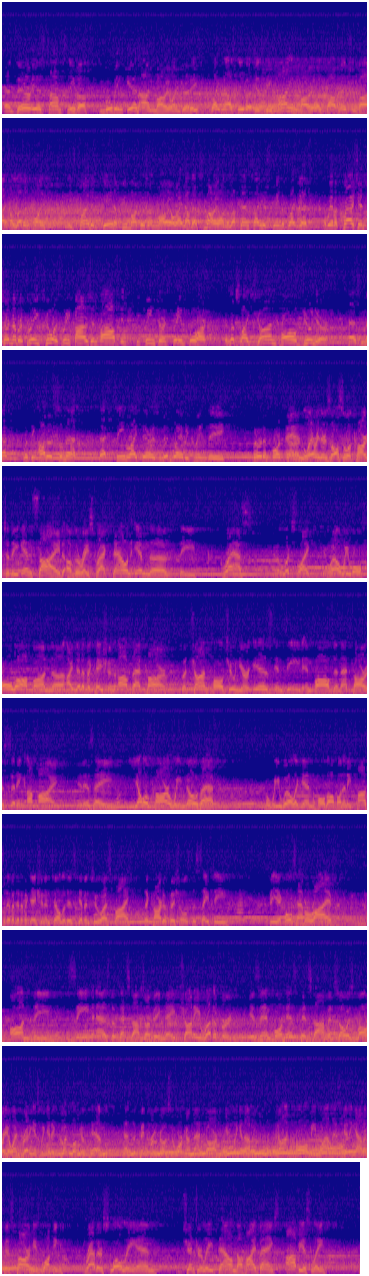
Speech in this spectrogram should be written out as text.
And there is Tom Sneva moving in on Mario Andretti. Right now, Sneva is behind Mario, as Bob mentioned, by 11 points. And he's trying to gain a few markers on Mario right now. That's Mario on the left-hand side of your screen, the bright red. And we have a crash in turn number three. Two or three cars involved in between turns three and four. It looks like John Paul Jr. has met with the outer cement. That scene right there is midway between the third and fourth turn. And Larry, there's also a car to the inside of the racetrack, down in the, the grass. And it looks like, well, we will hold off on uh, identification of that car. But John Paul Jr. is indeed involved, and that car is sitting up high. It is a yellow car, we know that. But we will again hold off on any positive identification until it is given to us by the CART officials. The safety vehicles have arrived on the scene as the pit stops are being made. Johnny Rutherford is in for his pit stop, and so is Mario Andretti as we get a good look of him as the pit crew goes to work on that car, fueling it up. John Paul, meanwhile, is getting out of his car. He's walking rather slowly and gingerly down the high banks. Obviously,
